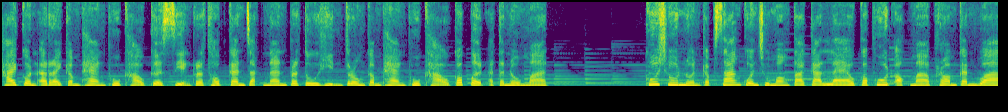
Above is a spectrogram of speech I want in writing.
ค่ายกลอะไรกำแพงภูเขาเกิดเสียงกระทบกันจากนั้นประตูหินตรงกำแพงภูเขาก็เปิดอัตโนมัติกู้ชูหนวนกับสร้างกวนชูมองตากันแล้วก็พูดออกมาพร้อมกันว่า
